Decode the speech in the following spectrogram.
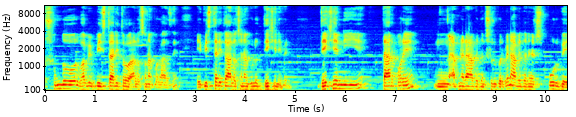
সুন্দরভাবে বিস্তারিত আলোচনা করা আছে। এই বিস্তারিত আলোচনাগুলো দেখে নেবেন। দেখে নিয়ে তারপরে আপনারা আবেদন শুরু করবেন। আবেদনের পূর্বে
